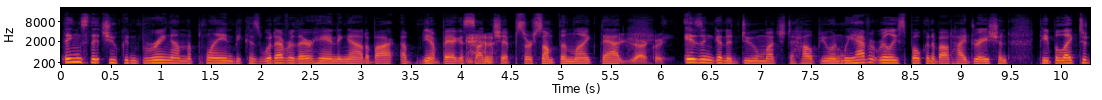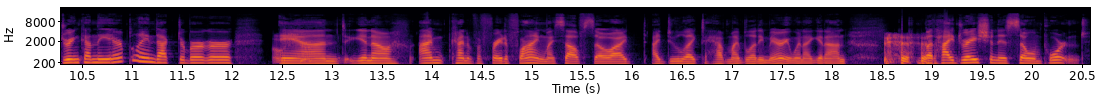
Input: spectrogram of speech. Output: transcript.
things that you can bring on the plane because whatever they're handing out a, bo- a you know bag of sun chips or something like that exactly isn't going to do much to help you. And we haven't really spoken about hydration. People like to drink on the airplane, Doctor Berger, Oh, and sure. you know, I'm kind of afraid of flying myself, so I I do like to have my Bloody Mary when I get on. but hydration is so important.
